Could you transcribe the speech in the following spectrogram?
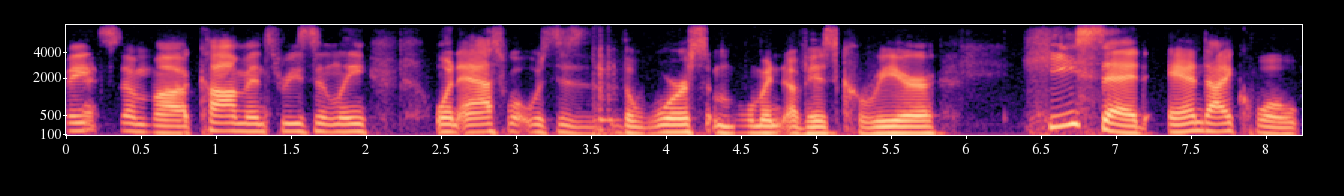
made some uh, comments recently when asked what was his the worst moment of his career. He said, and I quote,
